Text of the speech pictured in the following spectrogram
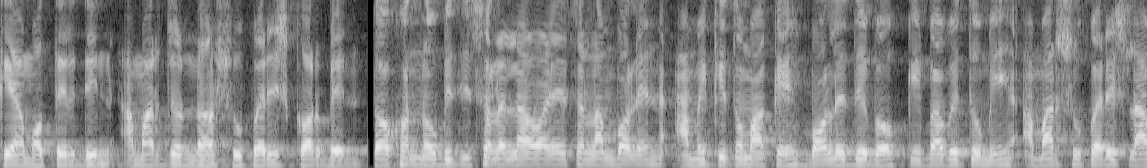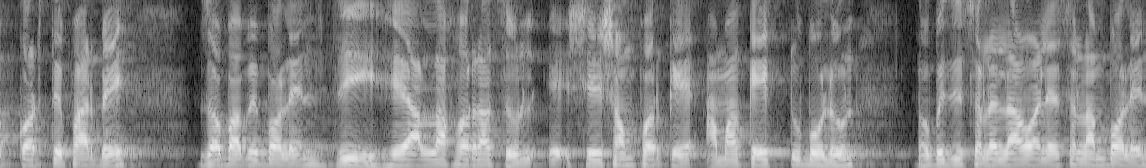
কিয়ামতের দিন আমার জন্য সুপারিশ করবেন। তখন নবীজি সাল্লাহ সাল্লাম বলেন, আমি কি তোমাকে বলে দেব কীভাবে তুমি আমার সুপারিশ লাভ করতে পারবে? জবাবে বলেন, জি, হে আল্লাহর রাসুল সে সম্পর্কে আমাকে একটু বলুন। নবীজি সাল্লাহ সাল্লাম বলেন,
